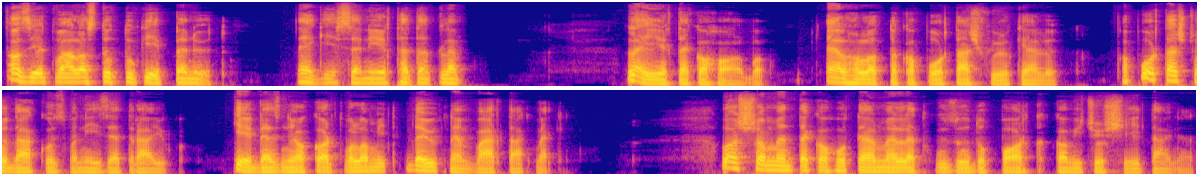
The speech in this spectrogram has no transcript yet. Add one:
Azért választottuk éppen őt. Egészen érthetetlen. Leértek a halba. Elhaladtak a portás fülke előtt. A portás csodálkozva nézett rájuk. Kérdezni akart valamit, de ők nem várták meg. Lassan mentek a hotel mellett húzódó park kavicsos sétányán.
